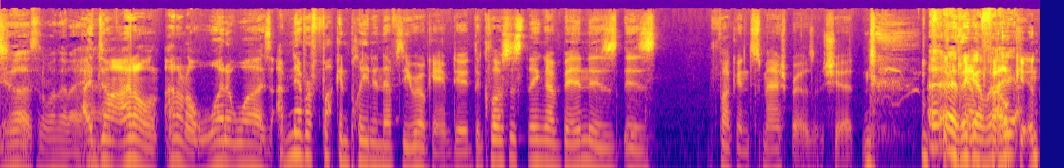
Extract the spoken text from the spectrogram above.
You know, that's the one that I. I don't, I don't, I don't know what it was. I've never fucking played an F Zero game, dude. The closest thing I've been is is fucking Smash Bros and shit. I, I think I'm, I, Falcon.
